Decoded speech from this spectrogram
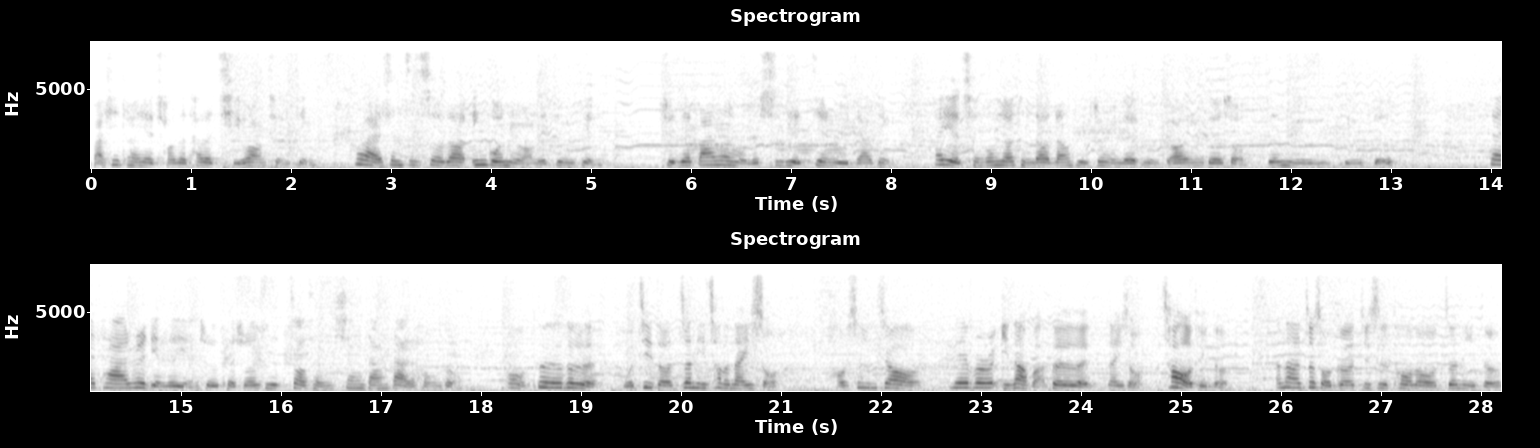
马戏团也朝着他的期望前进。后来甚至受到英国女王的觐见。随着巴纳姆的事业渐入佳境，他也成功邀请到当时著名的女高音歌手珍妮琳德。在他瑞典的演出可说是造成相当大的轰动。哦，对对对对，我记得珍妮唱的那一首，好像叫 Never Enough 啊，对对对，那一首超好听的。啊，那这首歌既是透露珍妮德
